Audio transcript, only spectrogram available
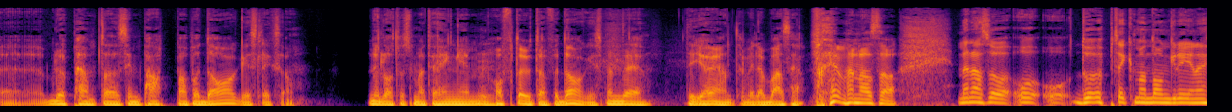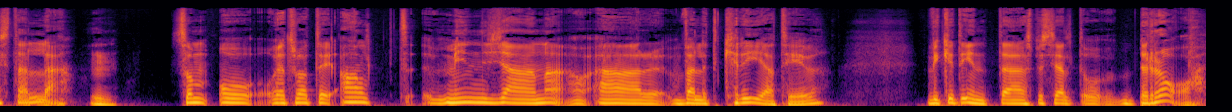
eh, blir upphämtad av sin pappa på dagis. Liksom. Nu låter det som att jag hänger ofta utanför dagis, men det, det gör jag inte vill jag bara säga. men alltså, men alltså och, och då upptäcker man de grejerna istället. Mm. Som, och, och jag tror att det är allt, min hjärna är väldigt kreativ, vilket inte är speciellt bra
